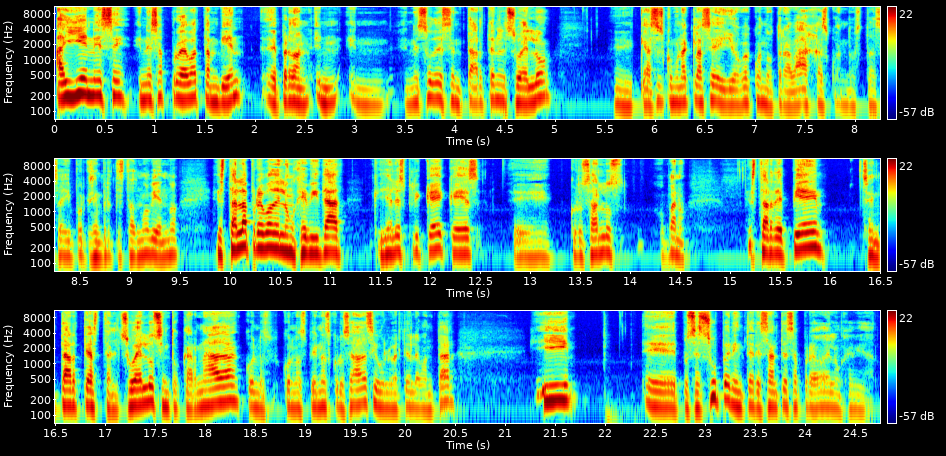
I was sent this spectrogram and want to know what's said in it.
ahí en, ese, en esa prueba también, eh, perdón, en, eso de sentarte en el suelo, que haces como una clase de yoga cuando trabajas, cuando estás ahí, porque siempre te estás moviendo, está la prueba de longevidad, que ya le expliqué, que es cruzar los, bueno, estar de pie, sentarte hasta el suelo sin tocar nada, con, con las piernas cruzadas y volverte a levantar. Y eh, pues es súper interesante esa prueba de longevidad.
